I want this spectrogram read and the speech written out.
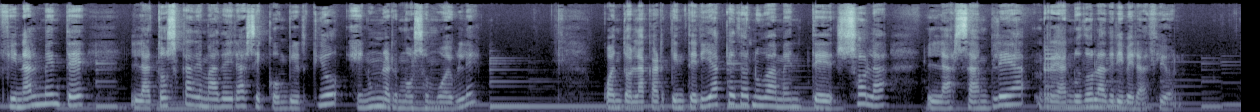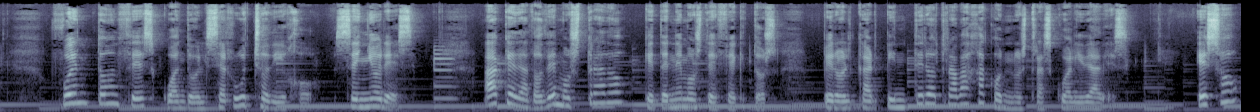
Finalmente la tosca de madera se convirtió en un hermoso mueble. Cuando la carpintería quedó nuevamente sola, la asamblea reanudó la deliberación. Fue entonces cuando el serrucho dijo Señores, ha quedado demostrado que tenemos defectos, pero el carpintero trabaja con nuestras cualidades. Eso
